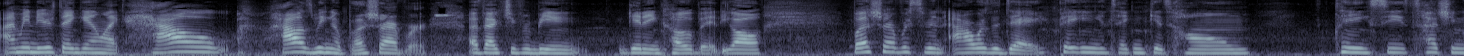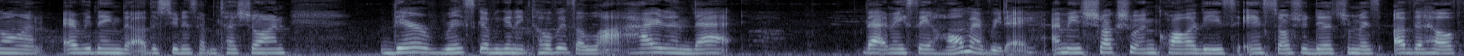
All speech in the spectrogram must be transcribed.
I mean, you're thinking like, how how is being a bus driver affect you from being getting COVID, y'all? Bus drivers spend hours a day picking and taking kids home, cleaning seats, touching on everything that other students haven't touched on. Their risk of getting COVID is a lot higher than that that may stay home every day. I mean, structural inequalities and social detriments of the health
